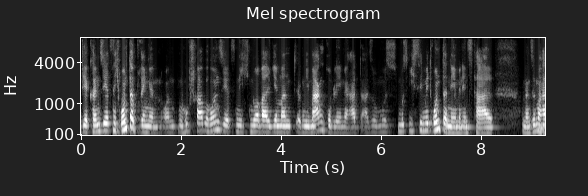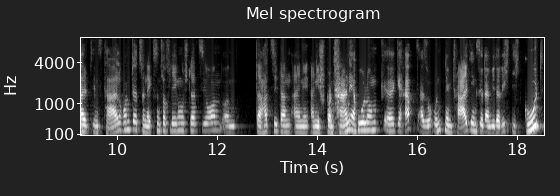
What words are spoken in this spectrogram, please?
wir können sie jetzt nicht runterbringen und einen Hubschrauber holen sie jetzt nicht, nur weil jemand irgendwie Magenprobleme hat. Also muss, muss ich sie mit runternehmen ins Tal. Und dann sind wir mhm. halt ins Tal runter zur nächsten Verpflegungsstation und da hat sie dann eine, eine Spontanerholung äh, gehabt. Also unten im Tal ging sie dann wieder richtig gut.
